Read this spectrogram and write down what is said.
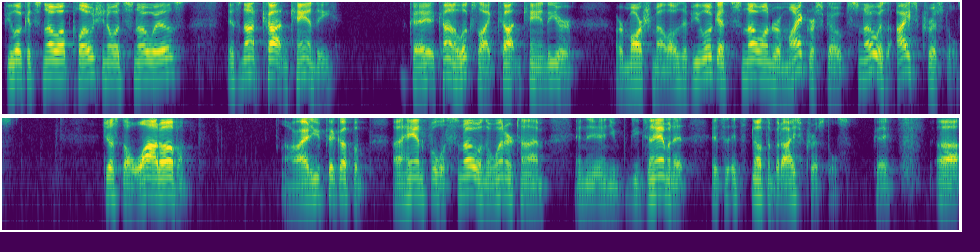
if you look at snow up close, you know what snow is? It's not cotton candy. Okay, it kind of looks like cotton candy or or marshmallows. If you look at snow under a microscope, snow is ice crystals. Just a lot of them. All right, you pick up a, a handful of snow in the wintertime and, and you examine it, it's, it's nothing but ice crystals. Okay, uh,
